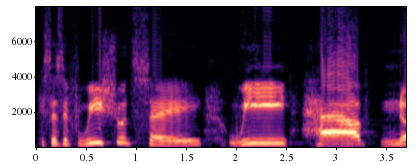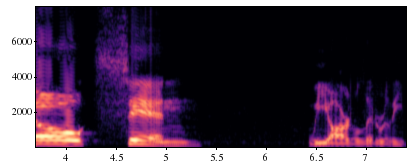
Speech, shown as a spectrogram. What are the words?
He says, If we should say we have no sin, we are literally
